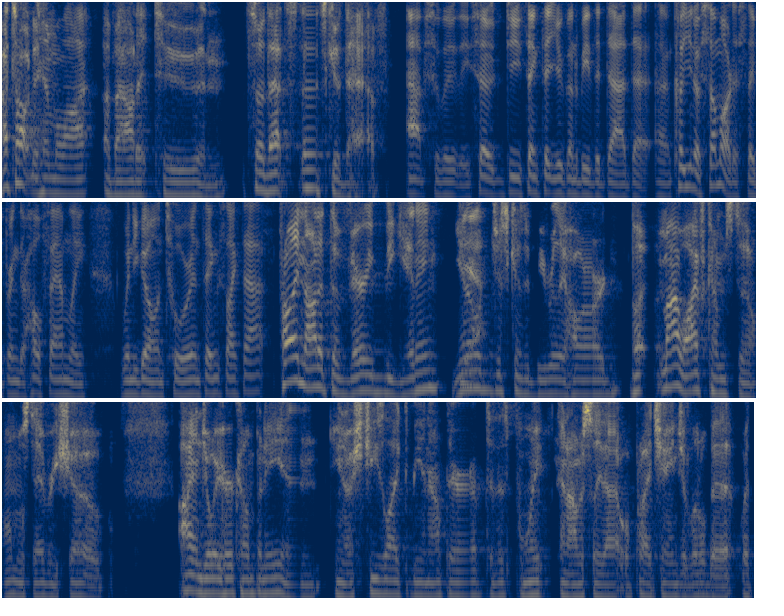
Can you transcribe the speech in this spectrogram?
I talk to him a lot about it too, and so that's that's good to have. Absolutely. So, do you think that you're going to be the dad that? Because uh, you know, some artists they bring their whole family when you go on tour and things like that. Probably not at the very beginning, you yeah. know, just because it'd be really hard. But my wife comes to almost every show. I enjoy her company, and you know she's liked being out there up to this point, and obviously that will probably change a little bit with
